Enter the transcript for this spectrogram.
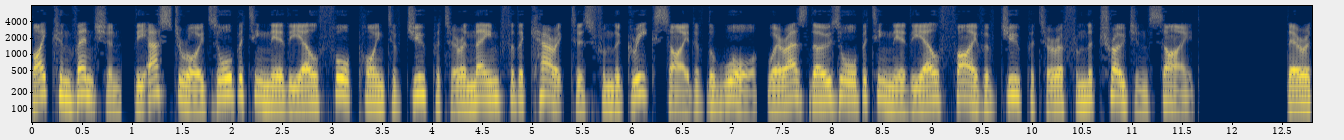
By convention, the asteroids orbiting near the L4 point of Jupiter are named for the characters from the Greek side of the war, whereas those orbiting near the L5 of Jupiter are from the Trojan side. There are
